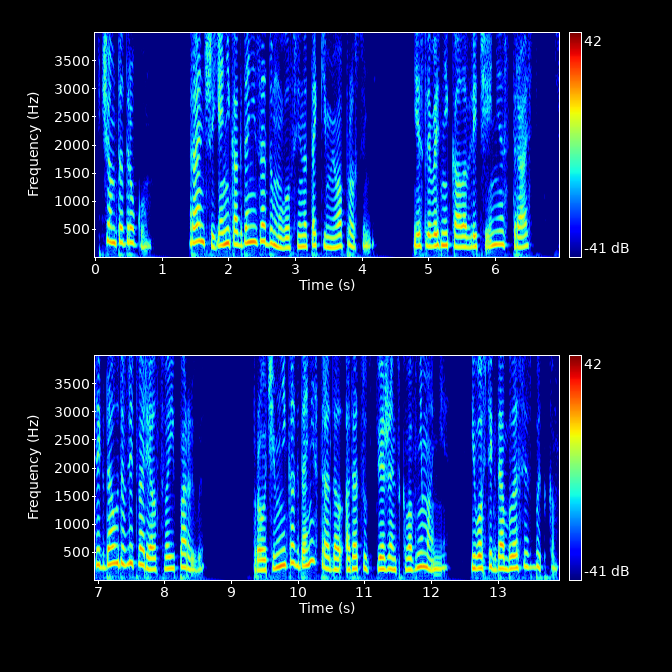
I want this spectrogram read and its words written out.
В чем-то другом. Раньше я никогда не задумывался над такими вопросами. Если возникало влечение, страсть, всегда удовлетворял свои порывы. Впрочем, никогда не страдал от отсутствия женского внимания. Его всегда было с избытком.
